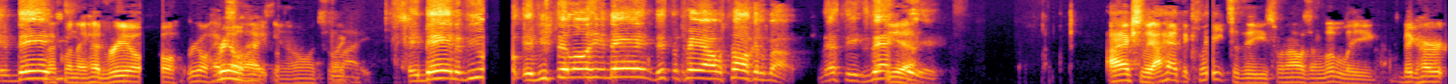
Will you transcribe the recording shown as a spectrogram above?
If Dan, Back when they had real real Real hexalite, hex you know, it's like like hey Dan, if you if you still on here, Dan, this the pair I was talking about. That's the exact yeah. pair. I actually I had the cleats of these when I was in little league. Big Hurt,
